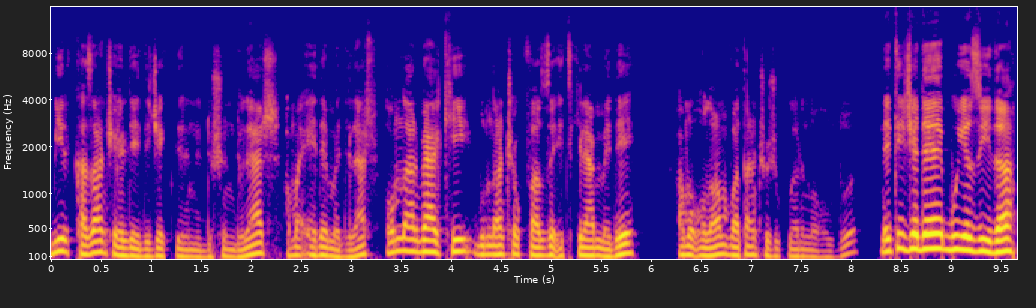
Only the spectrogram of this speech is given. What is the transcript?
bir kazanç elde edeceklerini düşündüler ama edemediler. Onlar belki bundan çok fazla etkilenmedi ama olan vatan çocuklarına oldu. Neticede bu yazıyı da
